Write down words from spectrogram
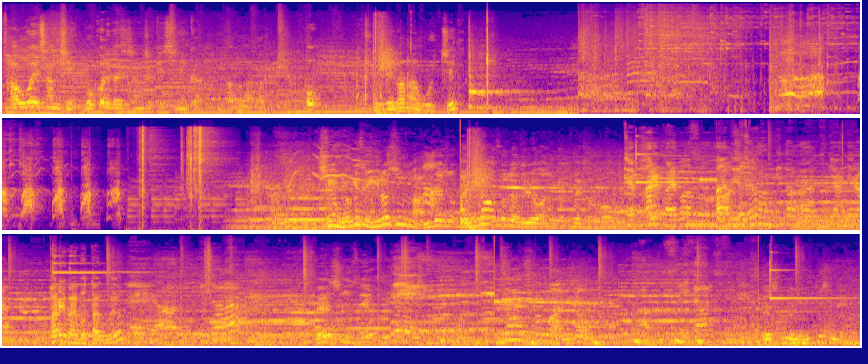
좌우의 장식 목걸이까지 장식했으니까 바로 나가볼게요 어? 왜 내가 나오고 있지? 여기서 이러시면 안 되죠 아, 이상한 소리가 들려가지고 옆에서 네, 발을 밟아서 아, 네, 죄송합니다. 아, 그게 아니라 발을 밟았다고요? 네, 아, 괜찮아? 여자친구세요? 네, 이상한 거 아니죠? 아, 이상한. 여자친구는 이쁘시네요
